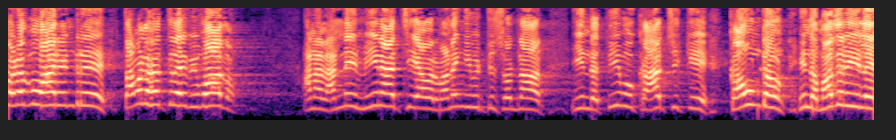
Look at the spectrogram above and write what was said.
தொடங்குவார் என்று தமிழகத்தில் விவாதம். ஆனால் அன்னை மீனாட்சி அவர் வணங்கிவிட்டு சொன்னார் இந்த திமுக ஆட்சிக்கு கவுண்ட் டவுன் இந்த மதுரையிலே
